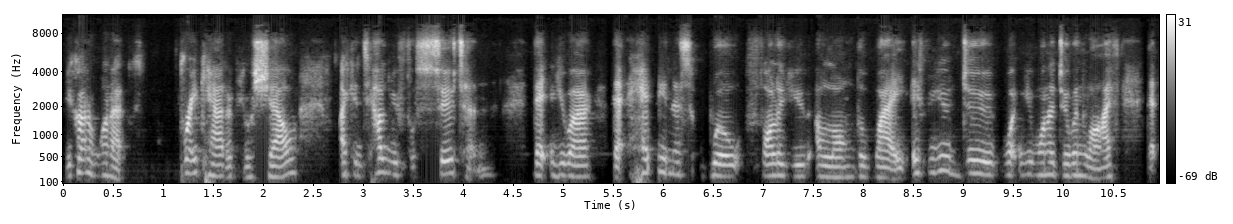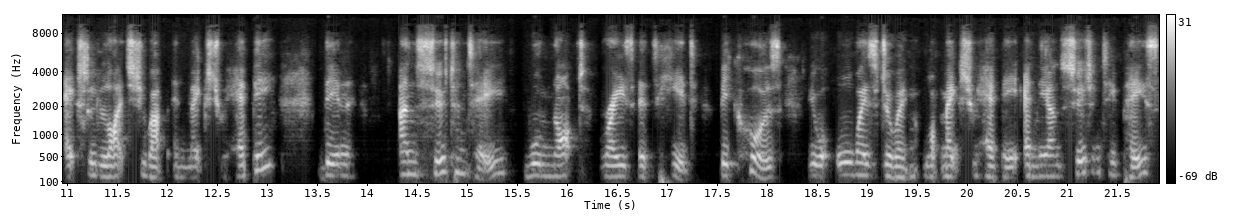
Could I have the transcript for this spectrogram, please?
You kind of want to break out of your shell. I can tell you for certain that you are that happiness will follow you along the way if you do what you want to do in life that actually lights you up and makes you happy then uncertainty will not raise its head because you are always doing what makes you happy and the uncertainty piece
